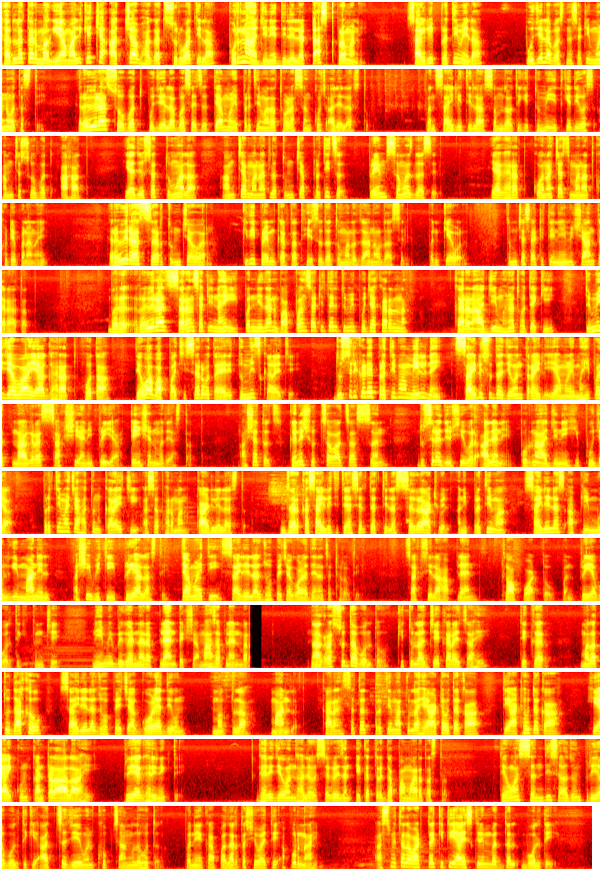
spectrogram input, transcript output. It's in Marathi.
ठरलं तर मग या मालिकेच्या आजच्या भागात सुरुवातीला पूर्ण आजीने दिलेल्या टास्कप्रमाणे सायली प्रतिमेला पूजेला बसण्यासाठी मनवत असते. रविराजसोबत पूजेला बसायचं त्यामुळे प्रतिमाला थोडा संकोच आलेला असतो. पण सायली तिला समजावते की तुम्ही इतके दिवस आमच्यासोबत आहात. या दिवसात तुम्हाला आमच्या मनातलं तुमच्या प्रतीचं प्रेम समजलं असेल. या घरात कोणाच्याच मनात खोटेपणा नाही. रविराज सर तुमच्यावर किती प्रेम करतात हे सुद्धा तुम्हाला जाणवलं असेल. पण केवळ तुमच्यासाठी ते नेहमी शांत राहतात. बरं रविराज सरांसाठी नाही पण निदान बाप्पांसाठी तरी तुम्ही पूजा कराल ना? कारण आजी म्हणत होत्या की तुम्ही जेव्हा या घरात होता तेव्हा बाप्पाची सर्व तयारी तुम्हीच करायची. दुसरीकडे प्रतिमा मेली नाही सायलीसुद्धा जिवंत राहिली यामुळे महिपत नागराज साक्षी आणि प्रिया टेन्शनमध्ये असतात. अशातच गणेश उत्सवाचा सण दुसऱ्या दिवशीवर आल्याने पूर्ण आजीने ही पूजा प्रतिमाच्या हातून करायची असं फरमान काढलेलं असतं. जर का सायली तिथे असेल तर तिला सगळं आठवेल आणि प्रतिमा सायलीलाच आपली मुलगी मानेल अशी भीती प्रियाला असते. त्यामुळे ती सायलीला झोपेच्या गोळ्या देण्याचं ठरवते. साक्षीला हा प्लॅन फ्लॉप वाटतो पण प्रिया बोलते की तुमचे नेहमी बिघडणाऱ्या प्लॅनपेक्षा माझा प्लॅन बरा. नागराजसुद्धा बोलतो की तुला जे करायचं आहे ते कर. मला तू दाखव सायलीला झोपेच्या गोळ्या देऊन मग तुला मानलं. कारण सतत प्रतिमा तुला हे आठवतं का? ते आठवतं का? हे ऐकून कंटाळा आला आहे. प्रिया घरी निघते. घरी जेवण झाल्यावर सगळेजण एकत्र गप्पा मारत असतात. तेव्हा संधी साधून प्रिया बोलते की आजचं जेवण खूप चांगलं होतं पण एका पदार्थाशिवाय ते अपूर्ण आहे. अस्मिताला वाटतं की ती आईस्क्रीमबद्दल बोलते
